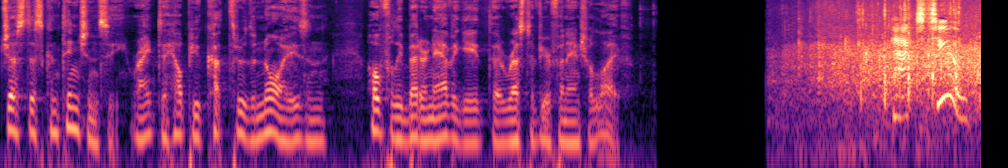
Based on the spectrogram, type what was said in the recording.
just this contingency, right? To help you cut through the noise and hopefully better navigate the rest of your financial life. Act two.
